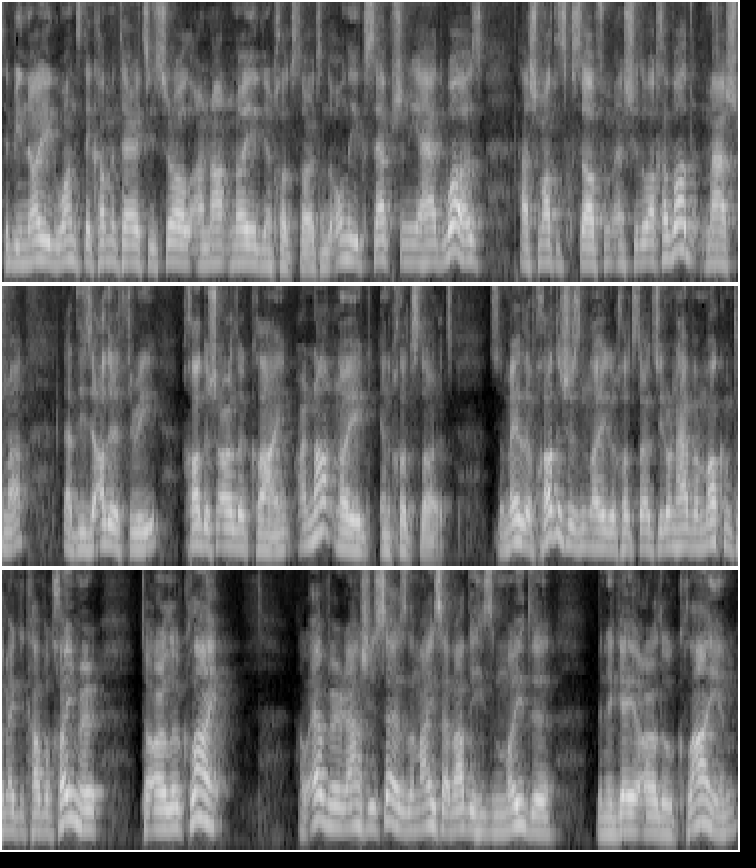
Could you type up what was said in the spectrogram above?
to be noyig once they come into Eretz Yisrael are not noyig in Chutz and the only exception he had was Hashmatis Ksafim and Shiluach Avad, mashma, that these other three, Chodesh Arle Klaim, are not noyig in Chutz So maybe if Chodesh isn't noyig in Chutz you don't have a makom to make a Kavach Chaimer to Arle Klaim. However, Rashi says, Lamais Avadi his moide b'negei Arle Klaim,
